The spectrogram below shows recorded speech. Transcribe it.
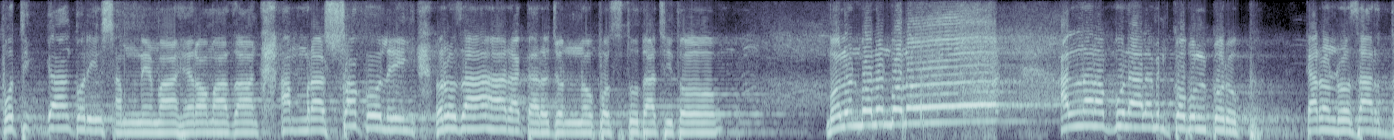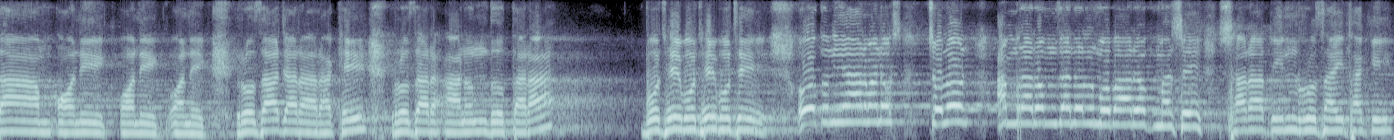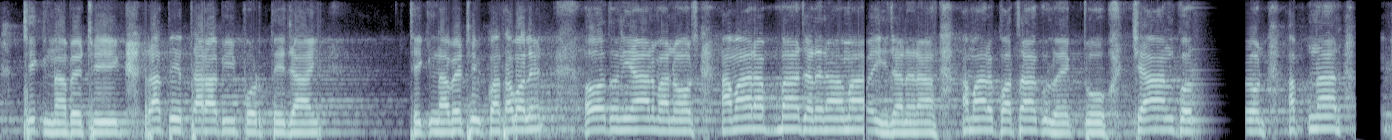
প্রতিজ্ঞা করি সামনে মাহে রমাজান। আমরা সকলেই রোজা রাখার জন্য প্রস্তুত আছি তো। বলুন বলুন বলুন। আল্লাহ রাব্বুল আলমিন কবুল করুক, কারণ রোজার দাম অনেক অনেক অনেক। রোজা যারা রাখে, রোজার আনন্দ তারা বোঝে বোঝে বোঝে। ও দুনিয়ার মানুষ, চলুন, আমরা রমজানুল মোবারক মাসে সারা দিন রোজাই থাকি। ঠিক না বে ঠিক? রাতে তারাবি পড়তে যাই। ঠিক না বে ঠিক? কথা বলেন। ও দুনিয়ার মানুষ, আমার আব্বা জানে না, আমার ভাই জানে না। আমার কথাগুলো একটু খেয়াল করুন। আপনার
